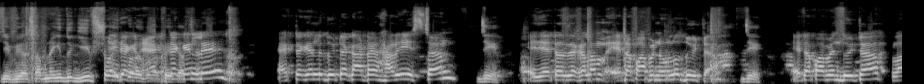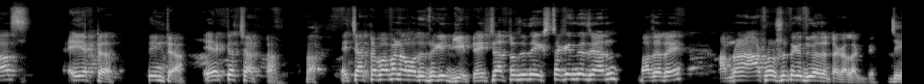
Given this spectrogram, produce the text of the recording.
জি ভিউয়ার্স আপনি কিন্তু গিফট সহ একটা কিনলে একটা কিনলে দুইটা কাঠের হাড়ি স্ট্যান্ড। জি। এই যে এটা দেখালাম এটা পাবেন হলো দুইটা। জি। এটা পাবেন দুইটা প্লাস এই একটা তিনটা এই একটা চারটা। এই চারটা পাবেন আমাদের থেকে গিফট এই চারটা যদি এক্সট্রা কিনতে যান বাজারে আপনার আঠারোশো থেকে দুই হাজার টাকা লাগবে। জি।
